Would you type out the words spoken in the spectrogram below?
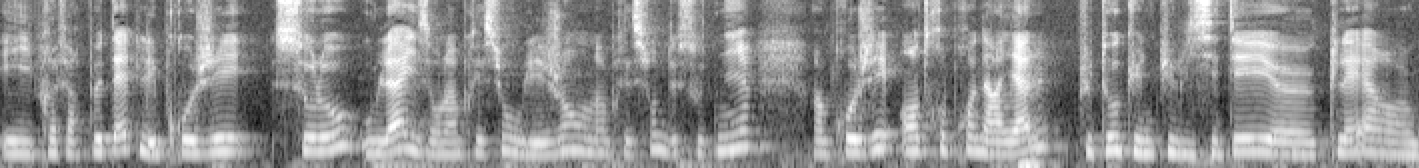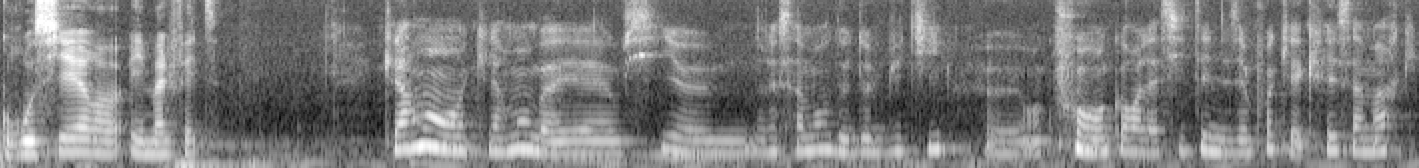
Et ils préfèrent peut-être les projets solo où là ils ont l'impression où les gens ont l'impression de soutenir un projet entrepreneurial plutôt qu'une publicité euh, claire grossière et mal faite. Clairement, hein, clairement, bah, il y a aussi récemment de Doll Beauty, encore la citer une deuxième fois, qui a créé sa marque,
